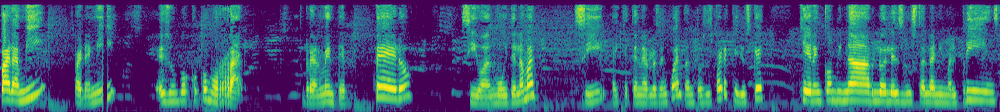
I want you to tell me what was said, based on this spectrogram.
para mí, para mí, es un poco como raro, realmente, pero sí van muy de la mano, sí, hay que tenerlos en cuenta. Entonces, para aquellos que quieren combinarlo, les gusta el Animal Prince,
